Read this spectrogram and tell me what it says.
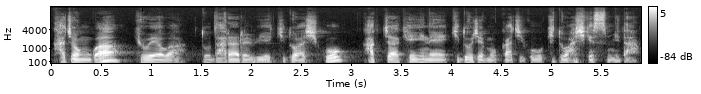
가정과 교회와 또 나라를 위해 기도하시고 각자 개인의 기도 제목 가지고 기도하시겠습니다.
